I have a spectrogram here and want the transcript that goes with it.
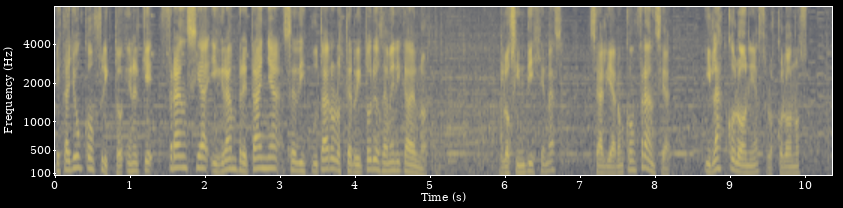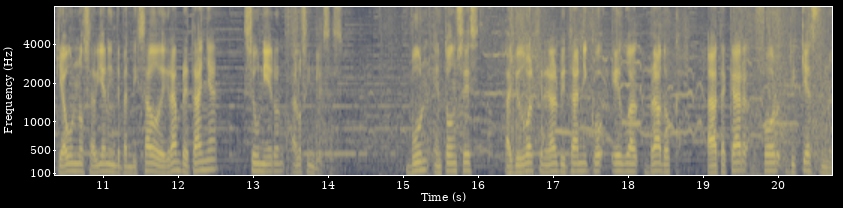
estalló un conflicto en el que Francia y Gran Bretaña se disputaron los territorios de América del Norte. Los indígenas se aliaron con Francia y las colonias, los colonos, que aún no se habían independizado de Gran Bretaña, se unieron a los ingleses. Boone entonces ayudó al general británico Edward Braddock a atacar Fort Duquesne,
